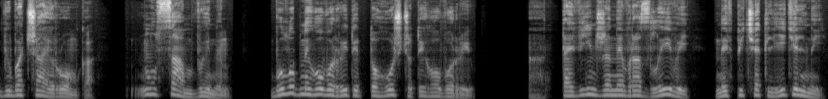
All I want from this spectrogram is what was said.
Вибачай, Ромка, ну сам винен. Було б не говорити того, що ти говорив. Та він же невразливий, невпечатлітельний,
